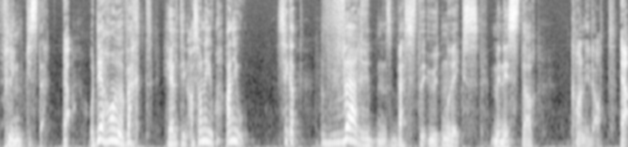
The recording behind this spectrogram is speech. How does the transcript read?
flinkeste. Ja. Og det har han jo vært hele tiden. Altså han er jo, han er jo sikkert verdens beste utenriksministerkandidat. ja,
